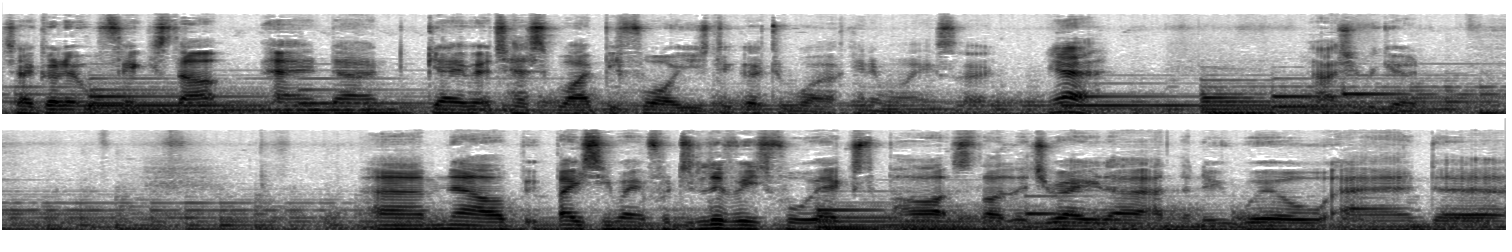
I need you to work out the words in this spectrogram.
so I got it all fixed up and um, gave it a test ride before I used to go to work anyway. So yeah, that should be good. Um, now, basically waiting for deliveries for extra parts like the derailleur and the new wheel and uh,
